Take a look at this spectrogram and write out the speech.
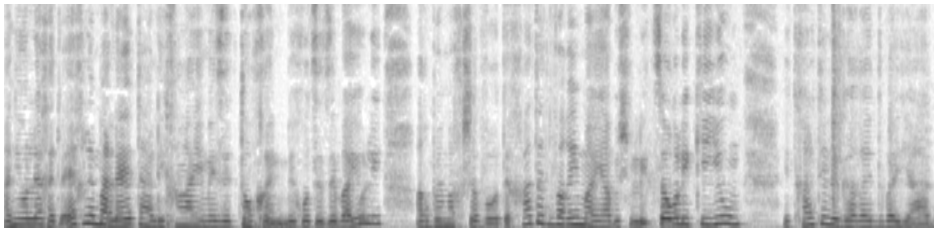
אני הולכת, ואיך למלא את ההליכה עם איזה תוכן מחוץ לזה, והיו לי הרבה מחשבות. אחד הדברים היה בשביל ליצור לי קיום, התחלתי לגרד ביד.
